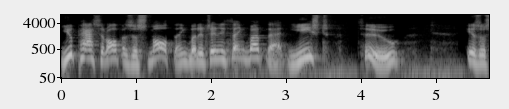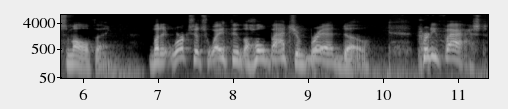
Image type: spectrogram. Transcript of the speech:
You pass it off as a small thing, but it's anything but that. Yeast, too, is a small thing, but it works its way through the whole batch of bread dough pretty fast.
